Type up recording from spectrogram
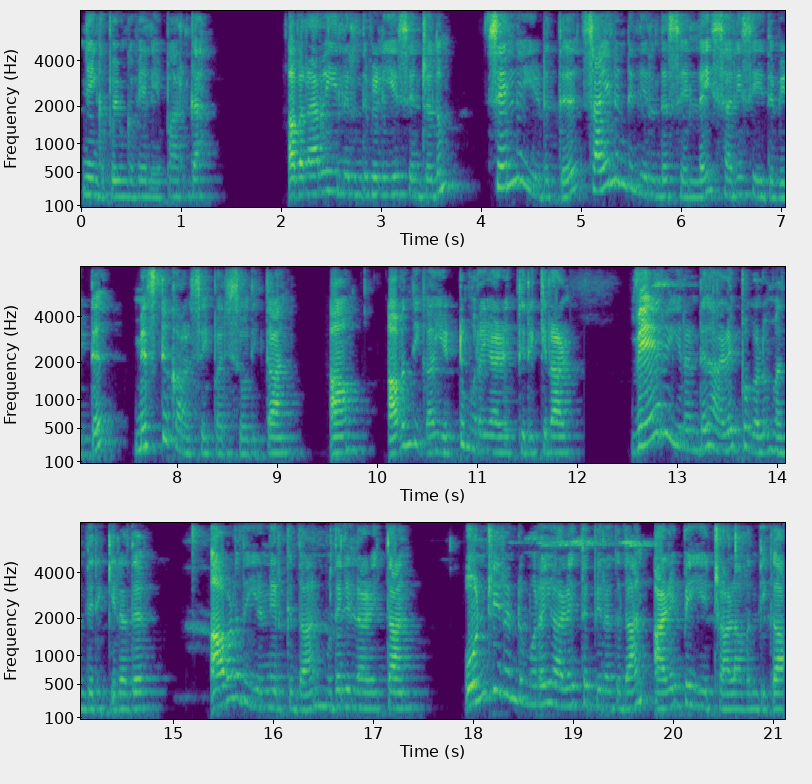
நீங்க போய் உங்க வேலையை பாருங்க. அவர் அறையிலிருந்து வெளியே சென்றதும் செல்லை எடுத்து சைலண்டில் இருந்த செல்லை சரி செய்துவிட்டு மிஸ்டு கால்ஸை பரிசோதித்தான். ஆம் அவந்திகா எட்டு முறை அழைத்திருக்கிறாள். வேறு இரண்டு அழைப்புகளும் வந்திருக்கிறது. அவளது எண்ணிற்கு தான் முதலில் அழைத்தான். ஒன்றிரண்டு முறை அழைத்த பிறகுதான் அழைப்பை ஏற்றாள் அவந்திகா.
